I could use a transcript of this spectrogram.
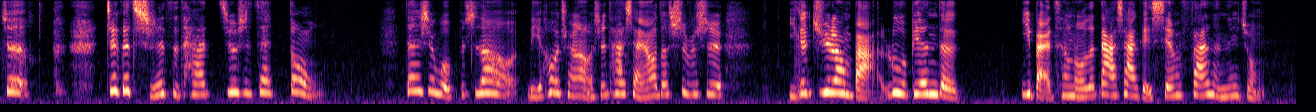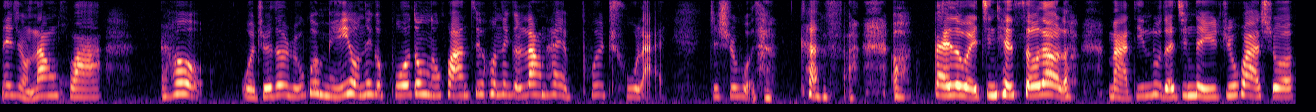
这 这个池子它就是在动。但是我不知道李厚成老师他想要的是不是一个巨浪把路边的一百层楼的大厦给掀翻的那种那种浪花。然后我觉得如果没有那个波动的话，最后那个浪它也不会出来。这是我的 看法哦。By the way，今天搜到了马丁路德金的一句话，说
